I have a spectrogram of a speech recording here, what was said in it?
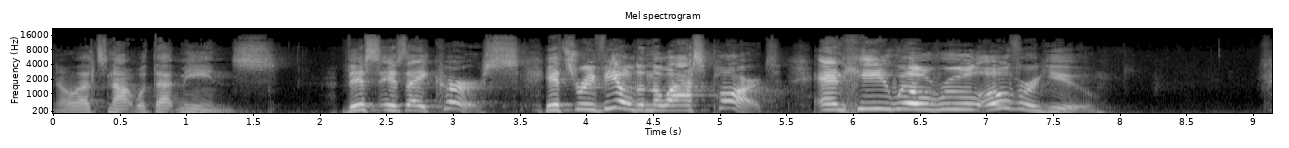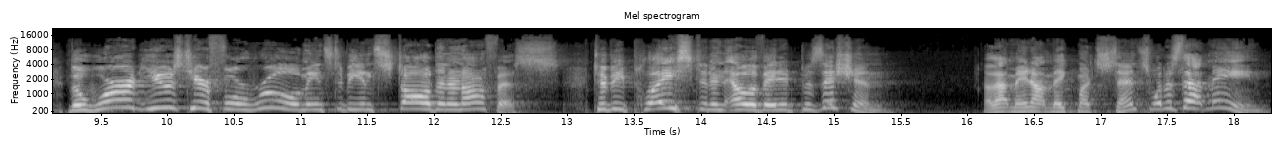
No, that's not what that means. This is a curse. It's revealed in the last part. And he will rule over you. The word used here for rule means to be installed in an office, to be placed in an elevated position. Now, that may not make much sense. What does that mean?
